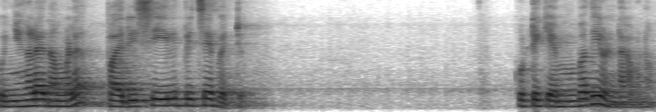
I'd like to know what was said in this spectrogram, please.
കുഞ്ഞുങ്ങളെ നമ്മൾ പരിശീലിപ്പിച്ചേ പറ്റൂ. കുട്ടിക്ക് എമ്പതി ഉണ്ടാവണം.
